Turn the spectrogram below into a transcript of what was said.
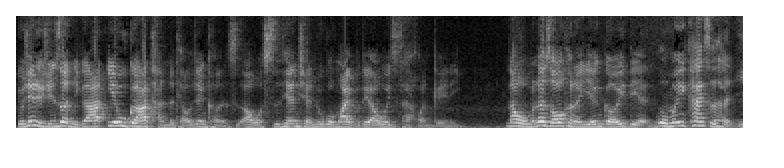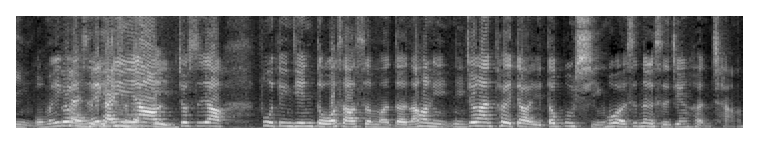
有些旅行社你跟他业务跟他谈的条件可能是啊，我十天前如果卖不掉位置才还给你。那我们那时候可能严格一点，我们一开始很硬，我们一开始一定要就是要付定金多少什么的，然后你你就算退掉也都不行，或者是那个时间很长。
